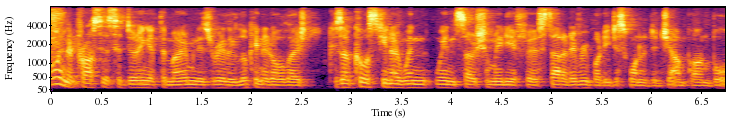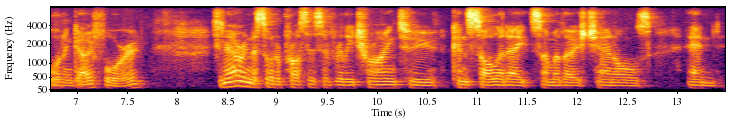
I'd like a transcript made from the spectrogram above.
all in the process of doing at the moment is really looking at all those. Because, of course, you know, when, when social media first started, everybody just wanted to jump on board and go for it. So, now we're in the sort of process of really trying to consolidate some of those channels and,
